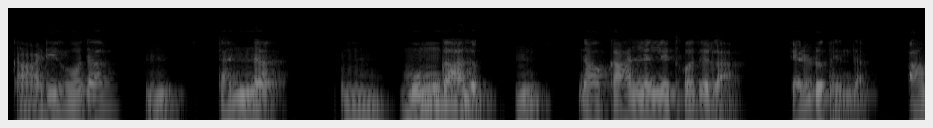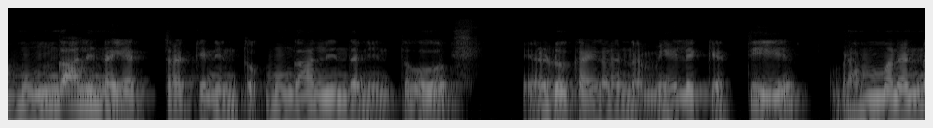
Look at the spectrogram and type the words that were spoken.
ಕಾಡಿಗೆ ಹೋದ. ಹ್ಮ್? ತನ್ನ ಮುಂಗಾಲು, ಹ್ಮ್? ನಾವು ಕಾಲಿನಲ್ಲಿ ನಿಂತ್ಕೋತಿಲ್ಲ ಎರಡು ಕೈಯಿಂದ ಆ ಮುಂಗಾಲಿನ ಎತ್ತರಕ್ಕೆ ನಿಂತು, ಮುಂಗಾಲಿನಿಂದ ನಿಂತು ಎರಡು ಕೈಗಳನ್ನ ಮೇಲಕ್ಕೆತ್ತಿ ಬ್ರಹ್ಮನನ್ನ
